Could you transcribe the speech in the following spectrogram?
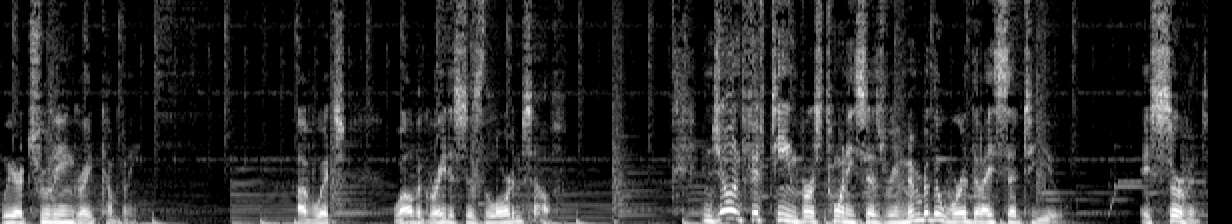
we are truly in great company. Of which, well, the greatest is the Lord Himself. In John 15, verse 20 says, Remember the word that I said to you A servant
